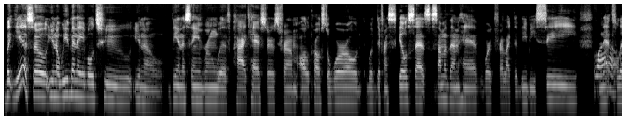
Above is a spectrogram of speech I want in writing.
but yeah, so you know, we've been able to, you know, be in the same room with podcasters from all across the world with different skill sets. Some of them have worked for like the BBC, Wow. Netflix,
